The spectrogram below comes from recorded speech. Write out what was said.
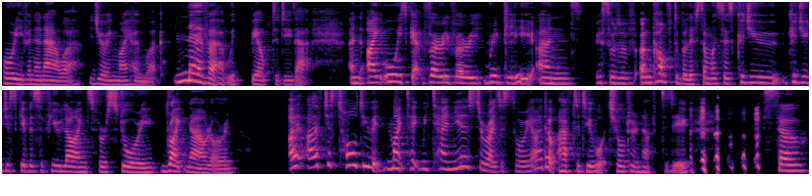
or even an hour during my homework. Never would be able to do that. And I always get very, very wriggly and sort of uncomfortable if someone says, Could you could you just give us a few lines for a story right now, Lauren? I, have just told you it might take me 10 years to write a story. I don't have to do what children have to do. so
